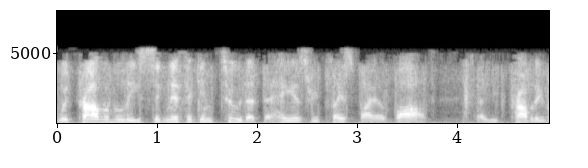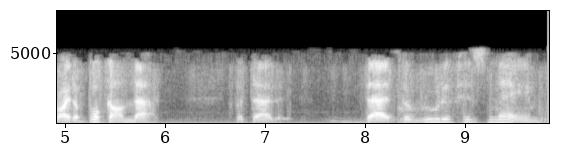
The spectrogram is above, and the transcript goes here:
would probably significant too that the hey is replaced by a vav. Uh, you could probably write a book on that. But that that the root of his name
